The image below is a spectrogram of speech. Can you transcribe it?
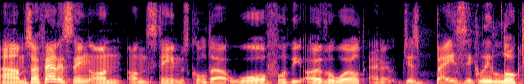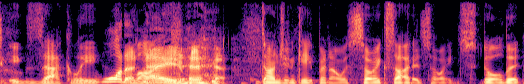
Um, so I found this thing on, on Steam. It was called uh, War for the Overworld. And it just basically looked exactly What a like name. Dungeon Keeper, and I was so excited, so I installed it,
